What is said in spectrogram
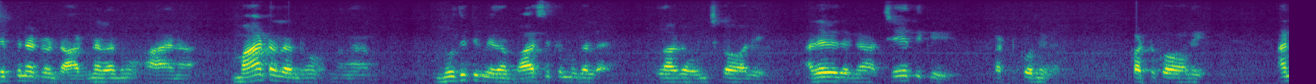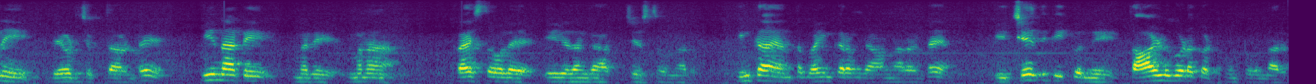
చెప్పినటువంటి ఆజ్ఞలను ఆయన మాటలను మన నుదుటి మీద బాసికము గల లాగా ఉంచుకోవాలి. అదేవిధంగా చేతికి కట్టుకొని కట్టుకోవాలి అని దేవుడు చెప్తా ఉంటే ఈనాటి మరి మన క్రైస్తవులే ఈ విధంగా చేస్తూ ఉన్నారు. ఇంకా ఎంత భయంకరంగా ఉన్నారంటే ఈ చేతికి కొన్ని తాళ్ళు కూడా కట్టుకుంటూ ఉన్నారు.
